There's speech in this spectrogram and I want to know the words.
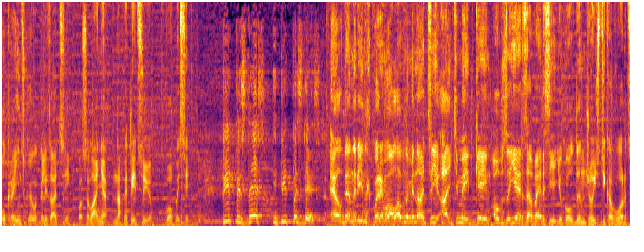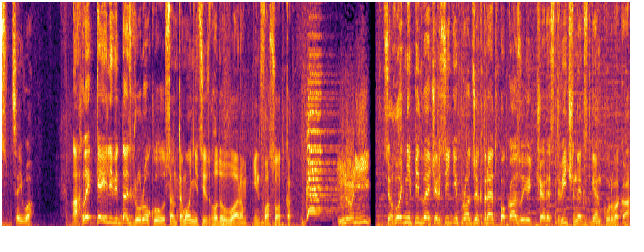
української локалізації. Посилання на петицію в описі. Підпис десь і підпис десь. Elden Ring перемогла в номінації Ultimate Game of the Year за версією Golden Joystick Awards. Це його. А Глек Кейлі віддасть гру року Санта Моніці з годоваром. Інфа сотка. Сьогодні під вечір CD Projekt Red показують через Twitch Next Gen Курвака.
